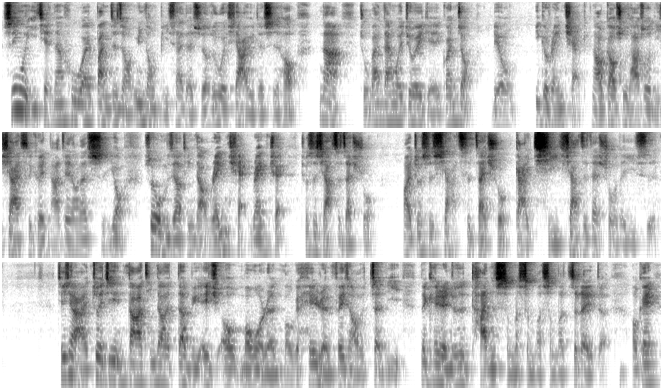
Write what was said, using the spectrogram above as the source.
是因为以前在户外办这种运动比赛的时候，如果下雨的时候，那主办单位就会给观众留。一个 rain check，然后告诉他说你下一次可以拿这张再使用，所以我们只要听到 rain check，rain check 就是下次再说，啊，就是下次再说，改期，下次再说的意思。接下来最近大家听到 WHO 某某人某个黑人非常有争议，那黑人就是谈什么什么什么之类的，OK，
